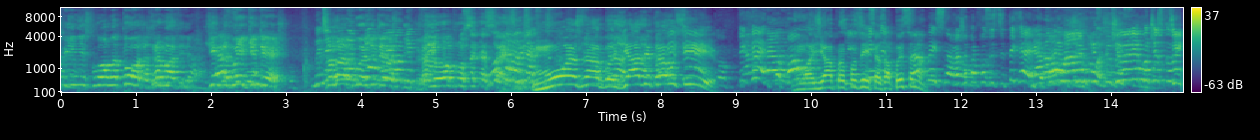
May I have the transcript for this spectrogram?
Спільні слова теж, громади. Жінка твоїх дітей. Сама твоїх дітей воспитує. Твоего вопроса касается. Можна, бо я викрав усіх. Моя пропозиція записана. Записана ваша пропозиція. Тихенько. Я вам дала гроші. Чоловік хоче сказати,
